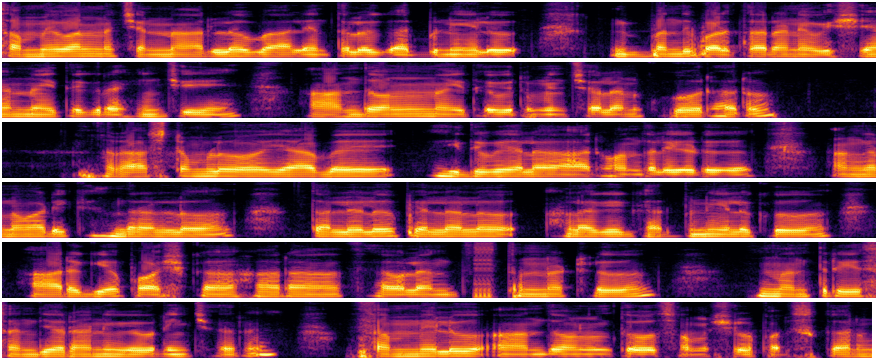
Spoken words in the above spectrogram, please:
సమ్మె వలన చిన్నారులు బాలింతలు గర్భిణీలు ఇబ్బంది పడతారనే విషయాన్ని అయితే గ్రహించి ఆందోళన అయితే విరమించాలని కోరారు. రాష్ట్రంలో యాభై ఐదు వేల ఆరు వందల ఏడు అంగన్వాడీ కేంద్రాల్లో తల్లులు పిల్లలు అలాగే గర్భిణీలకు ఆరోగ్య పోషకాహార సేవలు అందిస్తున్నట్లు మంత్రి సంధ్యారాణి వివరించారు. సమ్మెలు ఆందోళనలతో సమస్యల పరిష్కారం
